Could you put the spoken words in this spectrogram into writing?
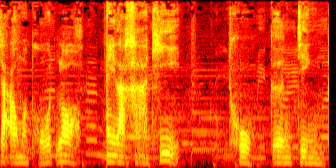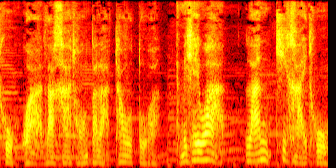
จะเอามาโพสต์ล่อในราคาที่ถูกเกินจริง ถูกกว่าราคาท้องตลาดเท่าตัว ไม่ใช่ว่าร้านที่ขายถูก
